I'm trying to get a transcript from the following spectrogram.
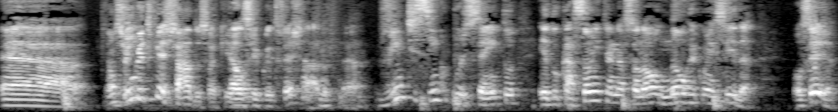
É, É um circuito fechado isso aqui. É um né? circuito fechado. Né? 25% educação internacional não reconhecida. Ou seja,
